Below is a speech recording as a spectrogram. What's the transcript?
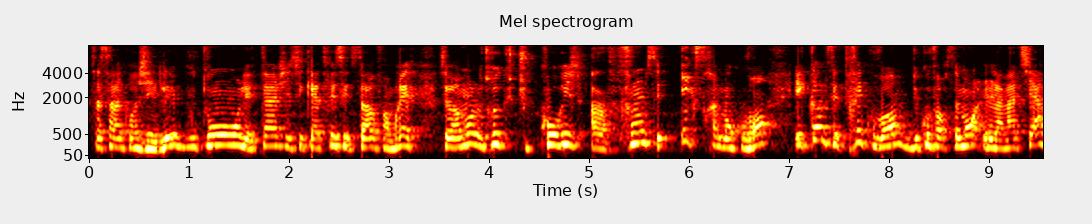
Ça sert à corriger les boutons les taches les cicatrices etc enfin bref c'est vraiment le truc tu corriges à fond c'est extrêmement couvrant. Et comme c'est très couvrant du coup forcément la matière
